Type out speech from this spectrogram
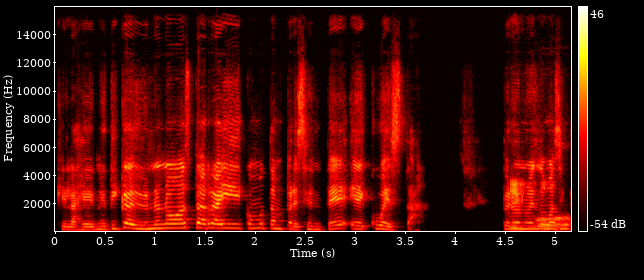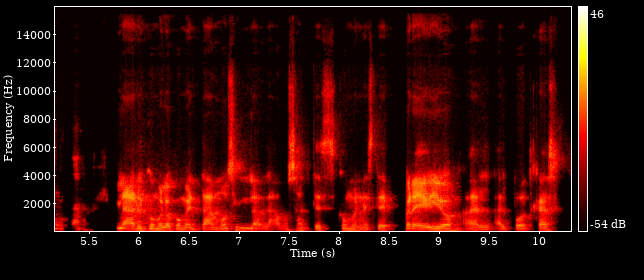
que, la genética de uno no va a estar ahí como tan presente eh, cuesta, pero no es lo más importante. Claro, y como lo comentamos y lo hablábamos antes, como en este previo al, al podcast,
